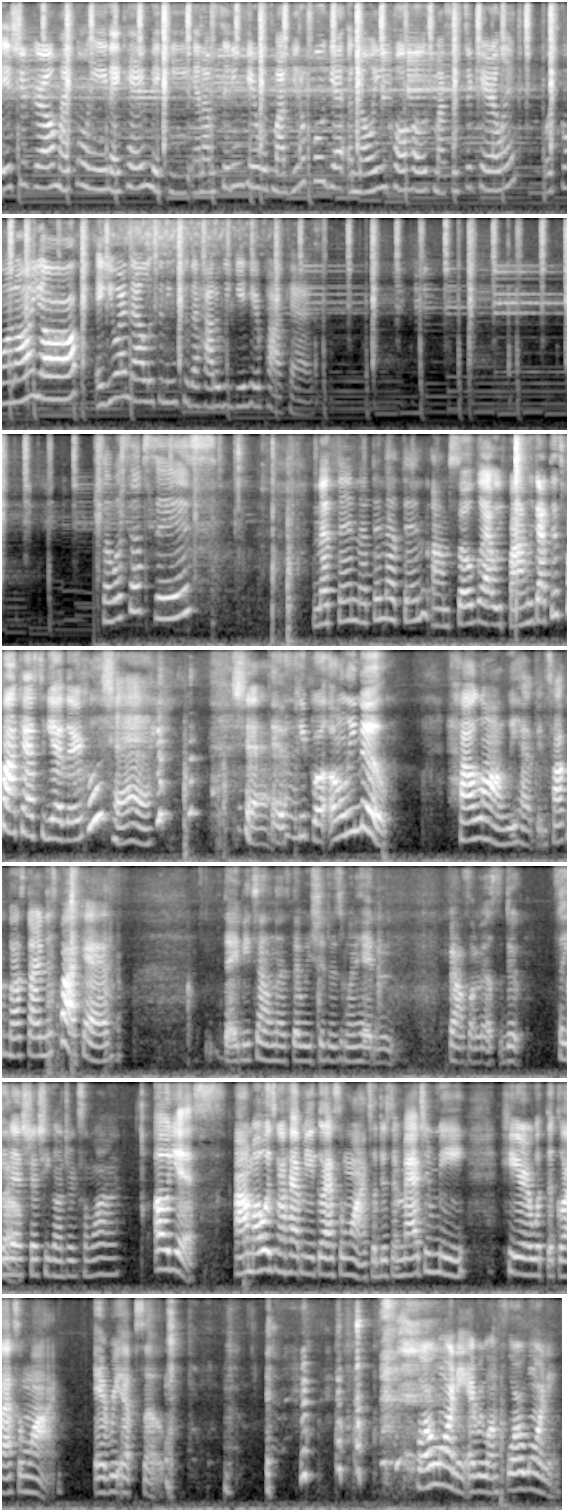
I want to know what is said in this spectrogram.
it's your girl, Michaelene, aka Mickey, and I'm sitting here with my beautiful yet annoying co host, my sister Carolyn. What's going on, y'all? And you are now listening to the How Do We Get Here podcast. So, what's up, sis? Nothing, nothing, nothing. I'm so glad we finally got this podcast together. Who Chad? Chad. If people only knew how long we have been talking about starting this podcast, they be telling us that we should just went ahead and found something else to do. So, you that sure she gonna drink some wine? Oh yes, I'm always gonna have me a glass of wine. So just imagine me here with the glass of wine every episode. forewarning, everyone. Forewarning.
